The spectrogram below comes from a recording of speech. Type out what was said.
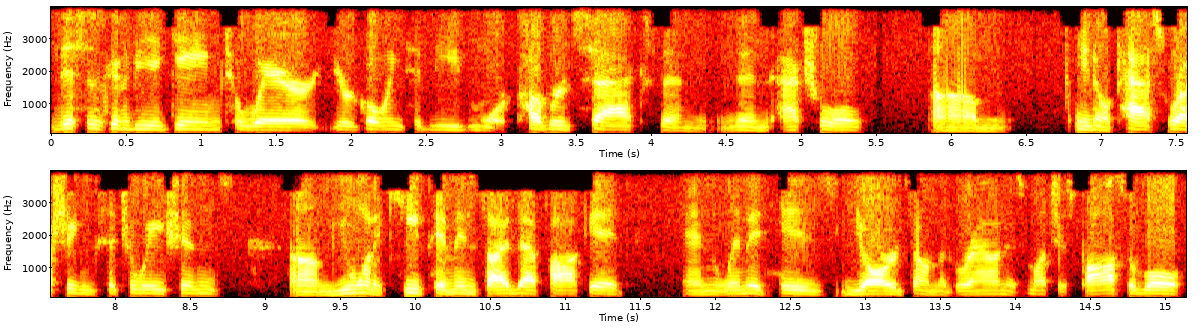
this is going to be a game to where you're going to need more covered sacks than than actual, um, you know, pass rushing situations. Um, you want to keep him inside that pocket and limit his yards on the ground as much as possible.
